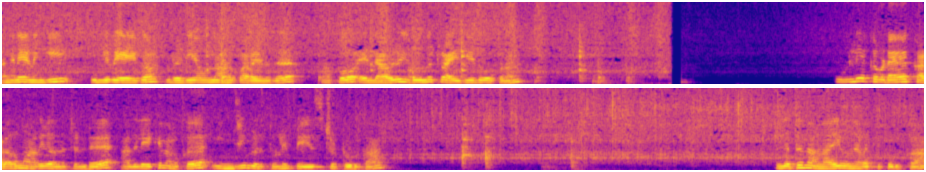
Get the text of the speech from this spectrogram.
അങ്ങനെയാണെങ്കിൽ ഉള്ളി വേഗം റെഡിയാവുമെന്നാണ് പറയുന്നത്. അപ്പോൾ എല്ലാവരും ഇതൊന്ന് ട്രൈ ചെയ്ത് നോക്കണം. ഉള്ളിയൊക്കെ ഇവിടെ കളർ മാറി വന്നിട്ടുണ്ട്. അതിലേക്ക് നമുക്ക് ഇഞ്ചിയും വെളുത്തുള്ളിയും പേസ്റ്റ് ഇട്ട് കൊടുക്കാം. എന്നിട്ട് നന്നായി ഒന്ന് ഇളക്കി കൊടുക്കാം.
